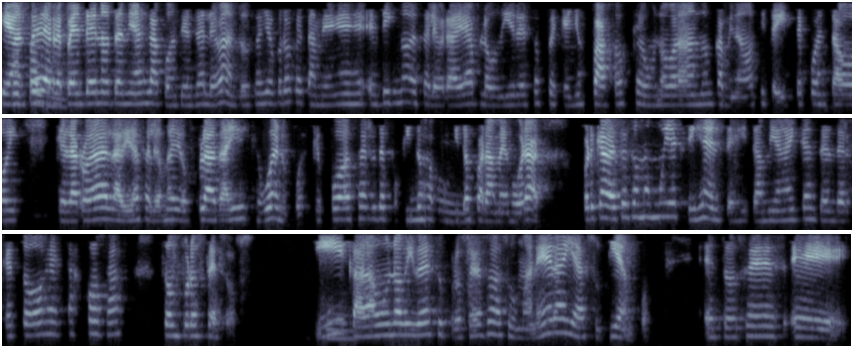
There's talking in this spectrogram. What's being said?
que antes de repente no tenías la conciencia elevada. Entonces yo creo que también es, es, digno de celebrar y aplaudir esos pequeños pasos que uno va dando encaminado. Si te diste cuenta hoy que la rueda de la vida salió medio flata y que bueno, pues ¿qué puedo hacer de poquitos a poquitos para mejorar? Porque a veces somos muy exigentes y también hay que entender que todas estas cosas son procesos y cada uno vive su proceso a su manera y a su tiempo. Entonces, eh,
